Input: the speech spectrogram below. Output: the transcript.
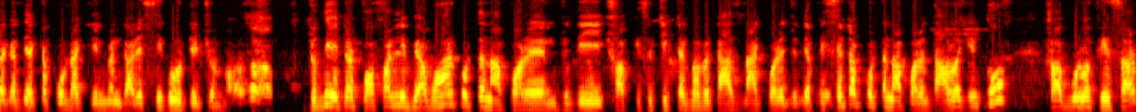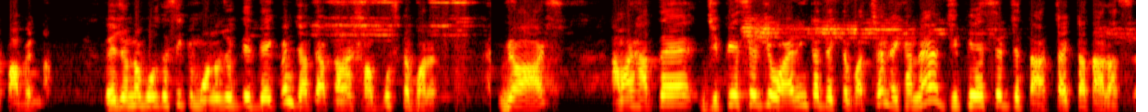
টাকা দিয়ে একটা প্রোডাক্ট কিনবেন গাড়ির সিকিউরিটির জন্য। যদি এটার প্রপারলি ব্যবহার করতে না পারেন, যদি সবকিছু ঠিকঠাক ভাবে কাজ না করে, যদি আপনি সেট করতে না পারেন, তাহলে কিন্তু সবগুলো ফিচার পাবেন না। এই জন্য বলতেছি, একটু মনোযোগ দিয়ে দেখবেন যাতে আপনারা সব বুঝতে পারেন। ভিউয়ার্স আমার হাতে জিপিএস এর যে ওয়ারিংটা দেখতে পাচ্ছেন, এখানে জিপিএস এর যে তার, চারটা তার আছে।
